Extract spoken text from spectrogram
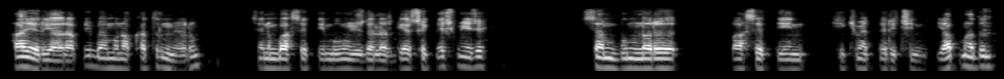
hayır ya Rabbi ben buna katılmıyorum. Senin bahsettiğin bu müjdeler gerçekleşmeyecek. Sen bunları bahsettiğin hikmetler için yapmadın.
